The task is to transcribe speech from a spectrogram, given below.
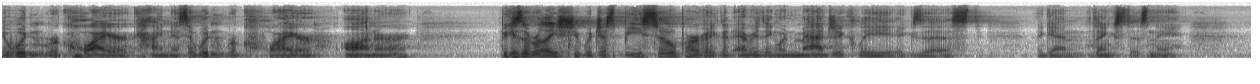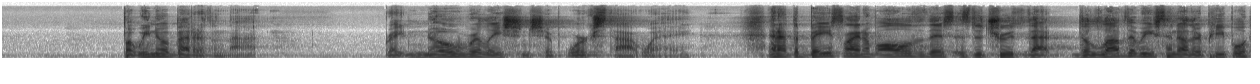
It wouldn't require kindness. It wouldn't require honor because the relationship would just be so perfect that everything would magically exist. Again, thanks Disney. But we know better than that. Right? No relationship works that way. And at the baseline of all of this is the truth that the love that we extend to other people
